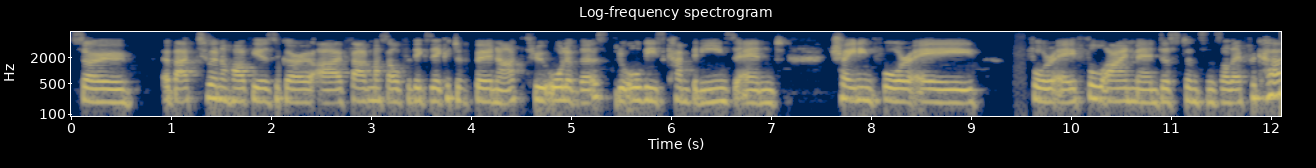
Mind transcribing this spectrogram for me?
So about two and a half years ago, I found myself with executive burnout through all of this, through all these companies and training for a for a full Ironman distance in South Africa.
